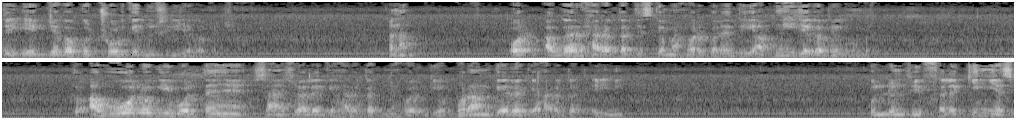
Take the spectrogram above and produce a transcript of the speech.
تو ایک جگہ کو چھوڑ کے دوسری جگہ میں ہے نا؟ اور اگر حرکت اس کے محور پر ہے تو یہ اپنی جگہ پہ گھوم رہے تو اب وہ لوگ یہ بولتے ہیں، سائنس والے کہ حرکت محور کی قرآن کہہ رہے کہ حرکت ہے ہی نہیں۔ کلن فی فلکین یس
